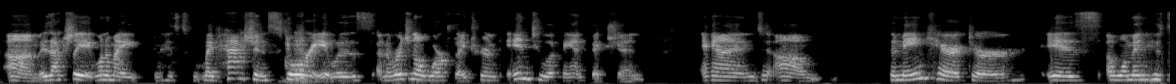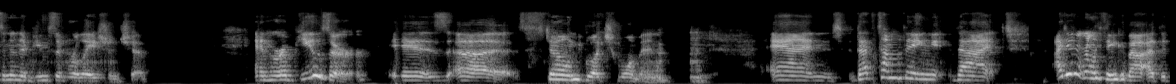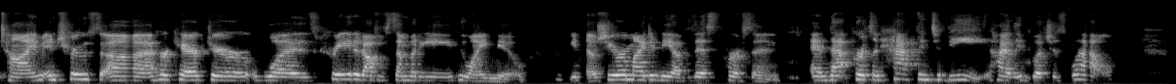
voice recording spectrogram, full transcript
um, is actually one of my his, my passion story. It was an original work that I turned into a fan fiction, and um, the main character is a woman who's in an abusive relationship, and her abuser is a stone butch woman, and that's something that I didn't really think about at the time. In truth, uh, her character was created off of somebody who I knew. You know, she reminded me of this person, and that person happened to be highly butch as well.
